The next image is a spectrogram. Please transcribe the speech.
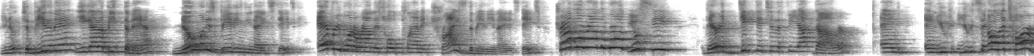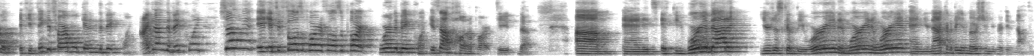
You know, to be the man, you got to beat the man. No one is beating the United States. Everyone around this whole planet tries to be the United States. Travel around the world, you'll see they're addicted to the fiat dollar. And and you you can say, oh, that's horrible. If you think it's horrible, get into Bitcoin. I got into Bitcoin. So if it falls apart, it falls apart. We're into Bitcoin. It's not falling apart, dude. No. Um, and it's if you worry about it, you're just going to be worrying and worrying and worrying, and you're not going to be in motion. You're going to do nothing.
